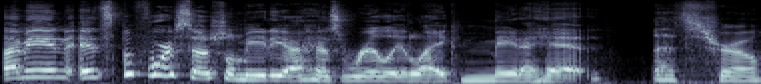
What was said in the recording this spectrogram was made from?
I mean, it's before social media has really like made a hit. That's true.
